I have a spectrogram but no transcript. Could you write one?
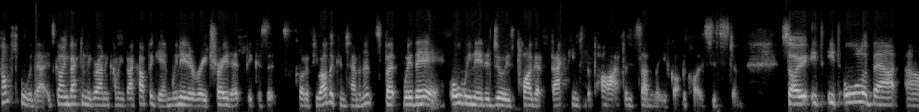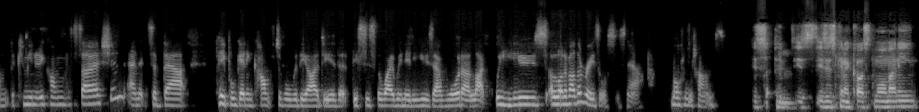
comfortable with that. It's going back in the ground and coming back up again. We need to retreat it because it's got a few other contaminants, but we're there. All we need to do is plug it back into the pipe, and suddenly you've got the closed system. So it's it's all about um, the community conversation, and it's about people getting comfortable with the idea that this is the way we need to use our water, like we use a lot of other resources now, multiple times. Is, is, is this going to cost more money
